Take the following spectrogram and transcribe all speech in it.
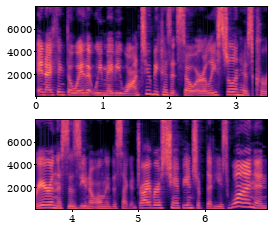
and I think the way that we maybe want to because it's so early still in his career and this is, you know, only the second drivers championship that he's won and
